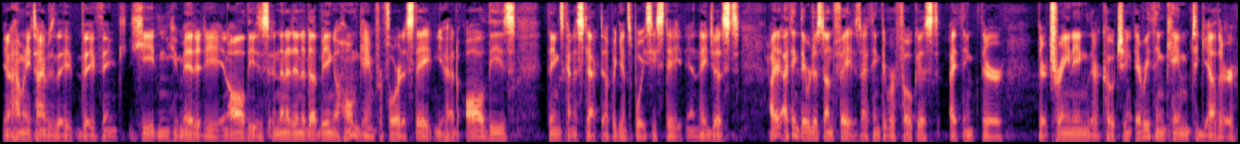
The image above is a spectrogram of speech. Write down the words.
you know, how many times they they think heat and humidity and all these, and then it ended up being a home game for Florida State. You had all these things kind of stacked up against Boise State, and they just, I, I think they were just unfazed. I think they were focused. I think their their training, their coaching, everything came together,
